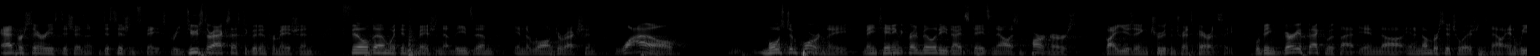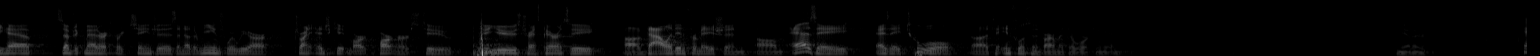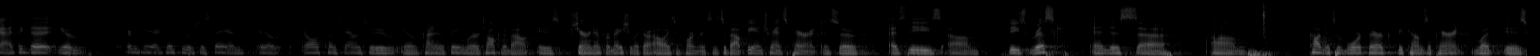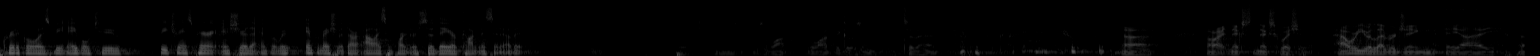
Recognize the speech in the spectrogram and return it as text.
adversaries' decision, space, reduce their access to good information, fill them with information that leads them in the wrong direction, while, most importantly, maintaining the credibility of the United States and allies and partners by using truth and transparency. We're being very effective with that in, uh, in a number of situations now, and we have subject matter expert exchanges and other means where we are trying to educate partners to, to use transparency, uh, valid information um, as, a, as a tool uh, to influence the environment they're working in. Any other? Yeah, I think that, you know, everything that Coach was just saying, you know, it all comes down to, you know, kind of the theme we were talking about is sharing information with our allies and partners. It's about being transparent. And so as these, um, these risks and this uh, um, cognitive warfare becomes apparent, what is critical is being able to be transparent and share that infor- information with our allies and partners so they are cognizant of it. And There's there's a lot, a lot that goes into that. Uh, All right, next, next question. How are you leveraging AI uh,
